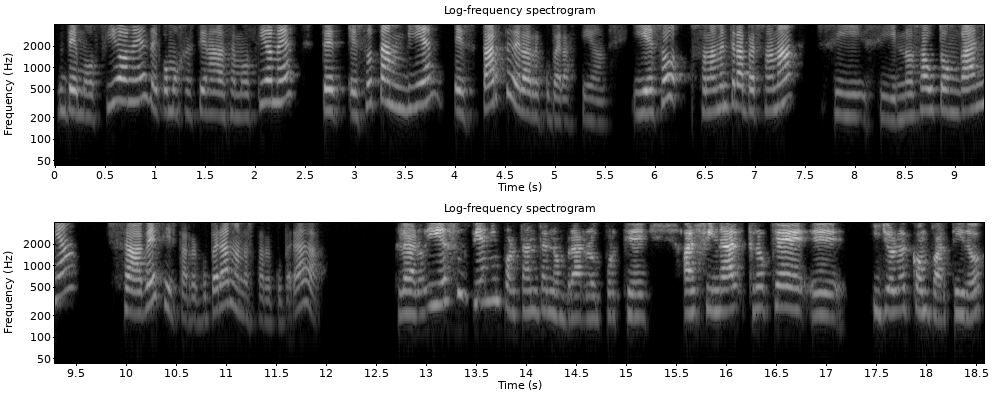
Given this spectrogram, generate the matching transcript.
de emociones, de cómo gestionan las emociones. Entonces, eso también es parte de la recuperación. Y eso solamente la persona, si, si no se autoengaña, sabe si está recuperada o no está recuperada. Claro, y eso es bien importante nombrarlo porque al final creo que, eh, y yo lo he compartido,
